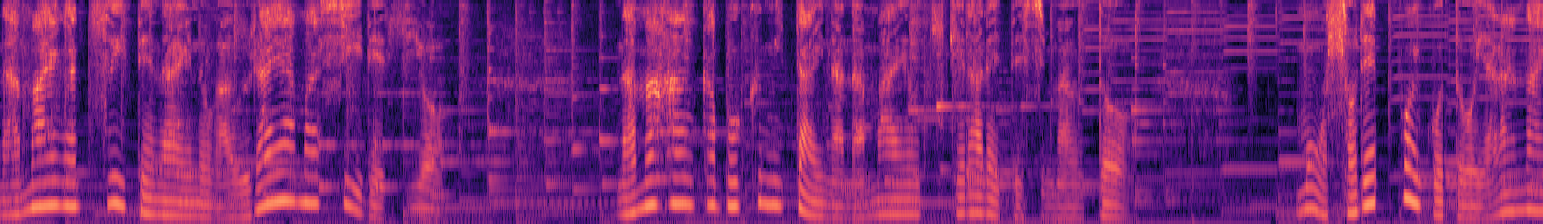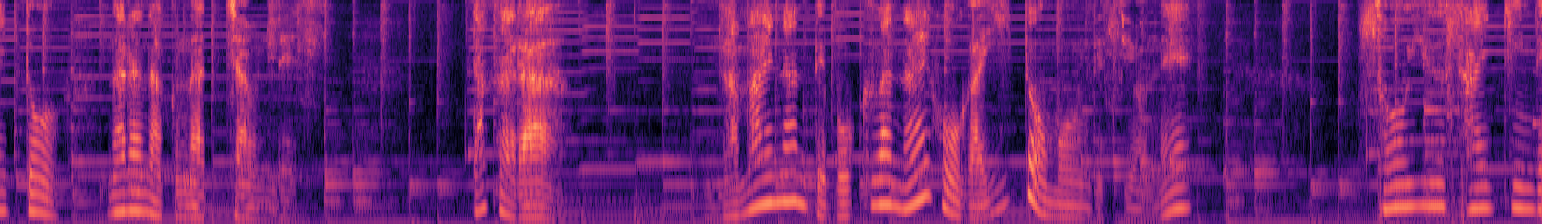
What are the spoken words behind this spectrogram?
名前がついてないのが羨ましいですよ。生半可僕みたいな名前を付けられてしまうともうそれっぽいことをやらないとならなくなっちゃうんです。だから名前なんて僕はない方がいいと思うんですよね。そういう最近で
